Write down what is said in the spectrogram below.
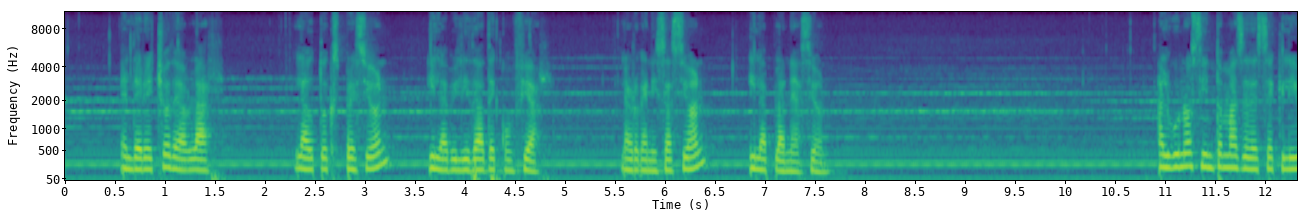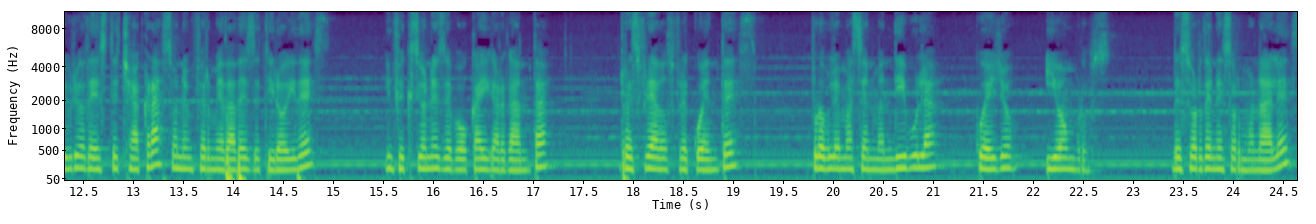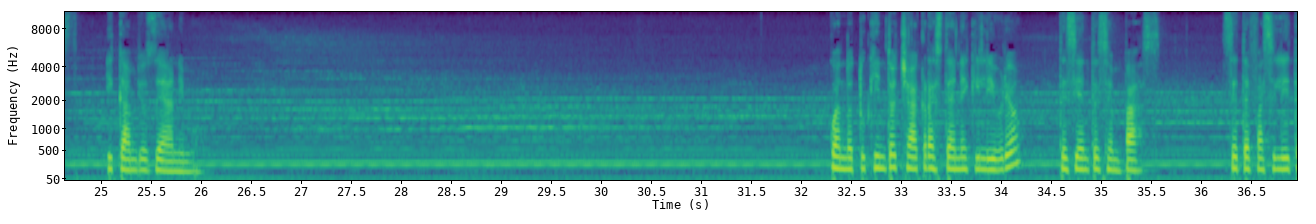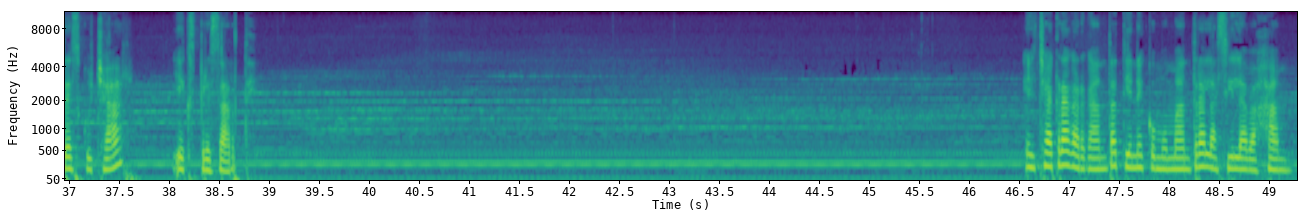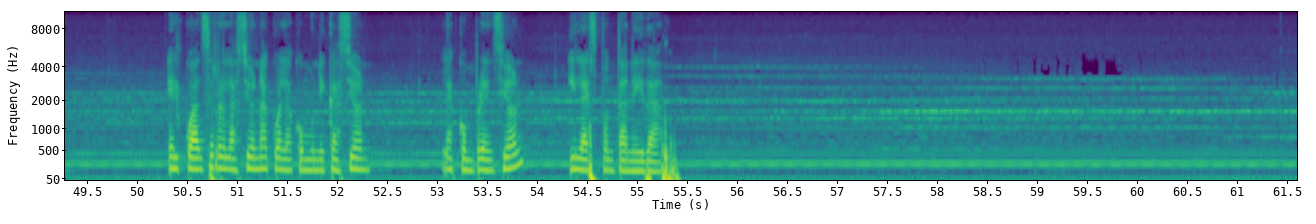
el derecho de hablar, la autoexpresión y la habilidad de confiar, la organización y la planeación. Algunos síntomas de desequilibrio de este chakra son enfermedades de tiroides, infecciones de boca y garganta, resfriados frecuentes, problemas en mandíbula, cuello y hombros, desórdenes hormonales y cambios de ánimo. Cuando tu quinto chakra está en equilibrio, te sientes en paz, se te facilita escuchar y expresarte. El chakra garganta tiene como mantra la sílaba Ham, el cual se relaciona con la comunicación, la comprensión y la espontaneidad.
